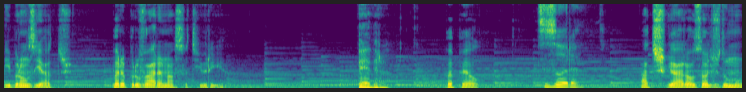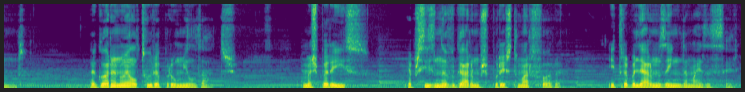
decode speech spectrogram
e bronzeados para provar a nossa teoria. Pedra. Papel Tesoura, há de chegar aos olhos do mundo. Agora não é altura para humildades, mas para isso é preciso navegarmos por este mar fora e trabalharmos ainda mais a sério.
